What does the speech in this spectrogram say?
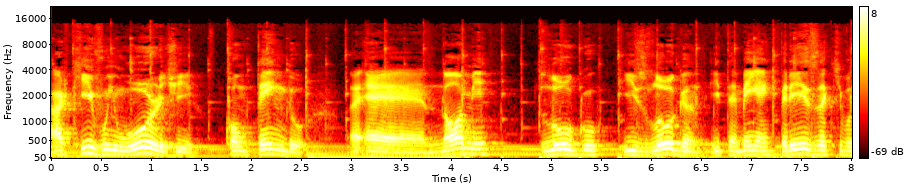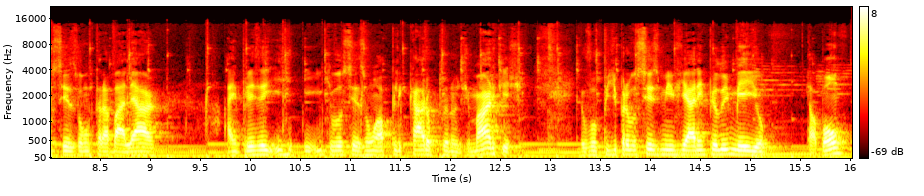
arquivo em Word contendo é, nome, logo e slogan e também a empresa que vocês vão trabalhar, a empresa em que vocês vão aplicar o plano de marketing, eu vou pedir para vocês me enviarem pelo e-mail, tá bom?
